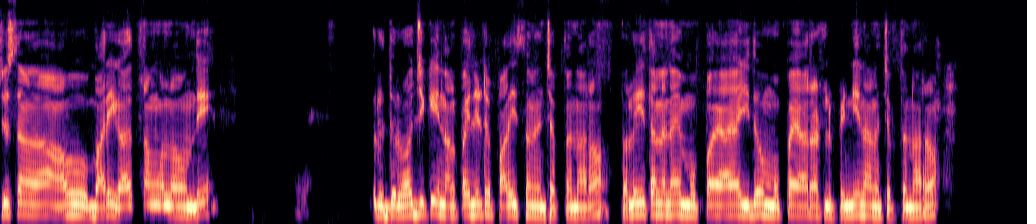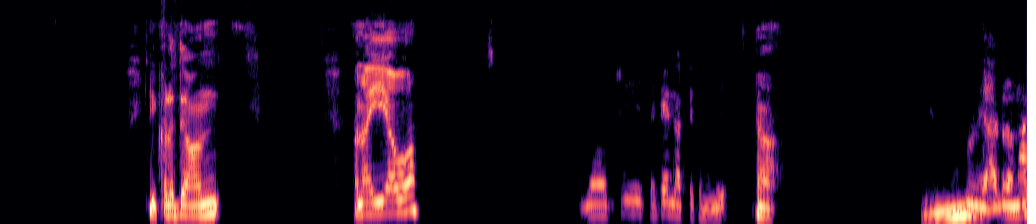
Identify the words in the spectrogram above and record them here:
చూస్తున్నా ఆవు భారీ గాత్రంలో ఉంది. రోజుకి నలభై లీటర్ పాలు ఇస్తానని చెప్తున్నారు. తొలి ఈతలనే ముప్పై ఐదు ముప్పై ఆరు అట్లా పిండినని చెప్తున్నారు. ఇక్కడ అన్న ఈ ఆవు వచ్చి సెకండ్ అప్లికేషన్ అన్నా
